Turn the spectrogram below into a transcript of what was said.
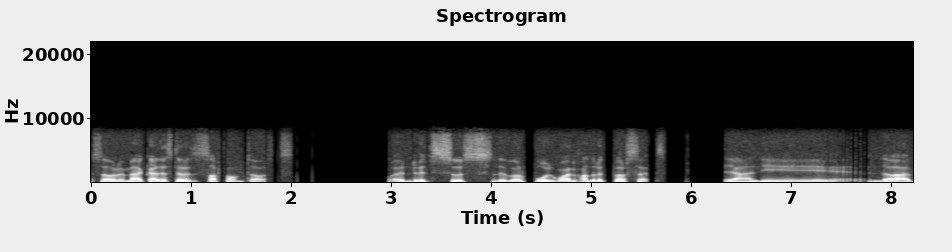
سوري ماك اليستر صف ممتاز سوس ليفربول 100% يعني لاعب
